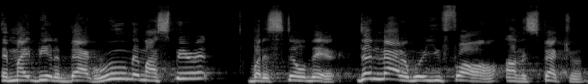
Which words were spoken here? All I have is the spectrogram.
it might be in a back room in my spirit, but it's still there. Doesn't matter where you fall on the spectrum.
